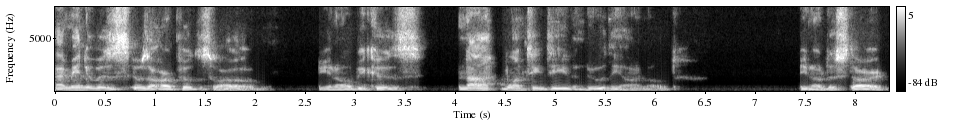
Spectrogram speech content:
I mean, it was it was a hard pill to swallow, you know, because not wanting to even do the Arnold, you know, to start,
